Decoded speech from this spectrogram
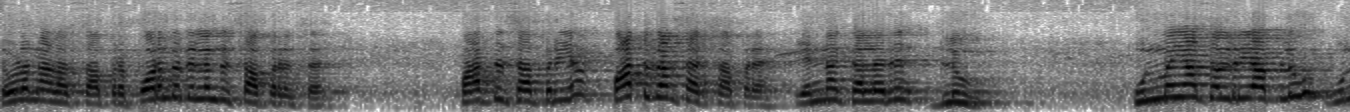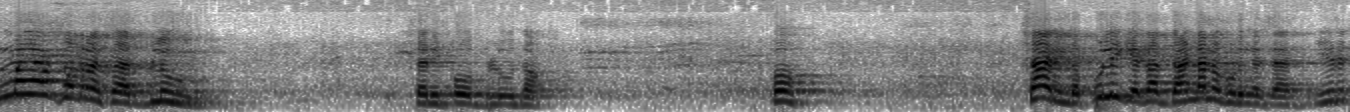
எவ்வளோ நாளாக சாப்பிட்றேன் பிறந்ததுலேருந்து சாப்பிட்றேன் சார். பார்த்து சாப்பிட்றியா? பார்த்து தான் சார் சாப்பிட்றேன். என்ன கலரு ப்ளூ உண்மையாக சொல்கிறியா ப்ளூ உண்மையாக சொல்கிறேன் சார் ப்ளூ சரி போ ப்ளூ தான். போ. சார் இந்த புலிக்கு ஏதாவது தண்டனை கொடுங்க சார். இரு.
